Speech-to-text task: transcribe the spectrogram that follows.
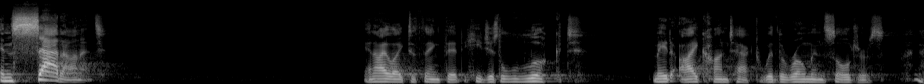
and sat on it. And I like to think that he just looked, made eye contact with the Roman soldiers.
